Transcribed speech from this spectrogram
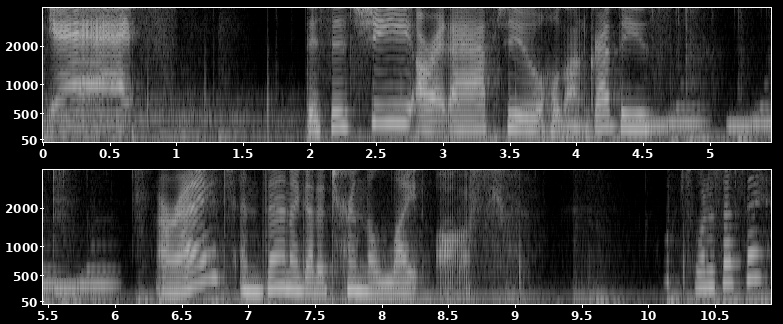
Yes! This is she. All right, I have to, hold on, grab these. All right, and then I gotta turn the light off. Oops, what does that say?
